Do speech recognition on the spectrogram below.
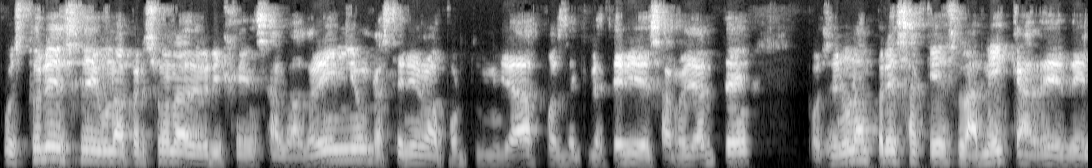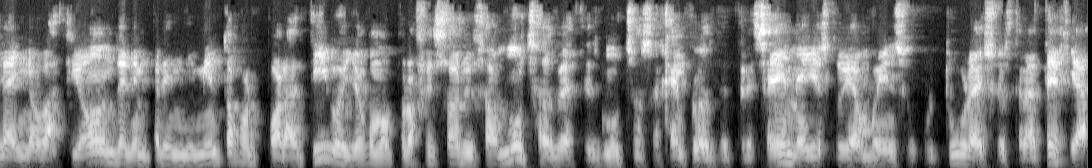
pues tú eres eh, una persona de origen salvadoreño que has tenido la oportunidad pues de crecer y desarrollarte pues en una empresa que es la meca de, la innovación, del emprendimiento corporativo. Y yo como profesor he usado muchas veces muchos ejemplos de 3M y he estudiado muy en su cultura y su estrategia.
